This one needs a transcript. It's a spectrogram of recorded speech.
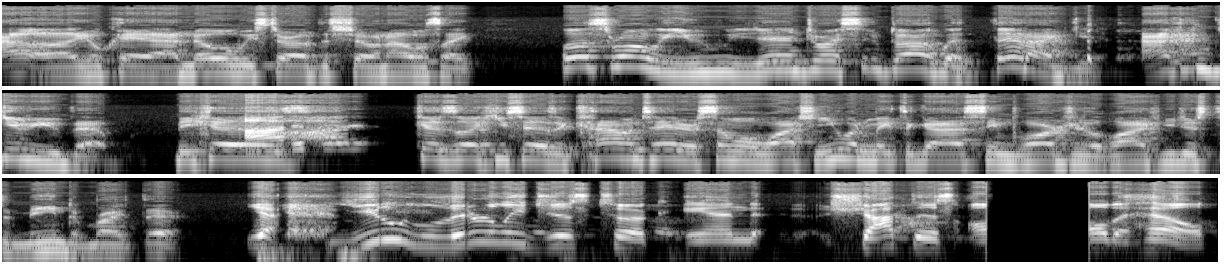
I, like okay, I know we started the show, and I was like, "What's wrong with you? You didn't enjoy Snoop Dogg?" But that I get, I can give you that one because because like you said, as a commentator, someone watching, you wouldn't make the guy seem larger than life. You just demeaned him right there. Yeah, you literally just took and shot this all, all to hell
